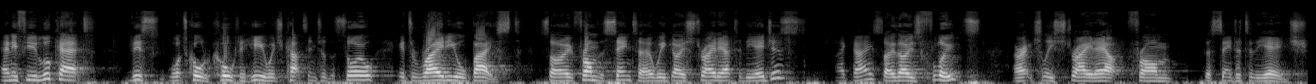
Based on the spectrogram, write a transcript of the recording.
And if you look at this, what's called a coulter here, which cuts into the soil, it's radial based. So from the centre, we go straight out to the edges. Okay, so those flutes are actually straight out from the centre to the edge.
